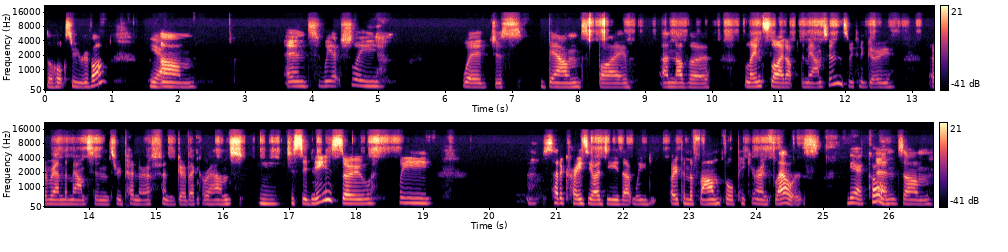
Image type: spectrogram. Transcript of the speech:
the Hawkesbury River. Yeah. Um, and we actually were just bound by another landslide up the mountains. We couldn't go around the mountain through Penrith and go back around Mm. to Sydney. So we just had a crazy idea that we'd open the farm for pick your own flowers. Yeah, cool. And um,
